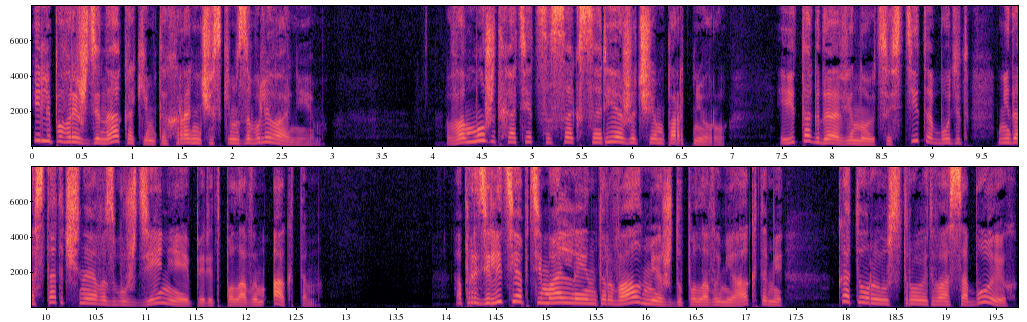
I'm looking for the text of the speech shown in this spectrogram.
или повреждена каким-то хроническим заболеванием. Вам может хотеться секса реже, чем партнеру – и тогда виной цистита будет недостаточное возбуждение перед половым актом. Определите оптимальный интервал между половыми актами, который устроит вас обоих,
